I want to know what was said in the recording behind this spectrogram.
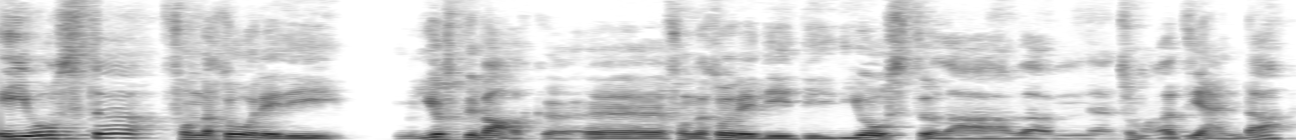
e Yoast, fondatore di Yoast De Valk, eh, fondatore di, di, di Yoast, la, la, insomma, l'azienda,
